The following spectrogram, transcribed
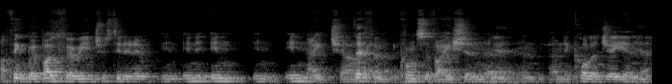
I think we're both very interested in in in in in, in nature, Definitely. and conservation, and, Yeah. and, and ecology, and Yeah.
